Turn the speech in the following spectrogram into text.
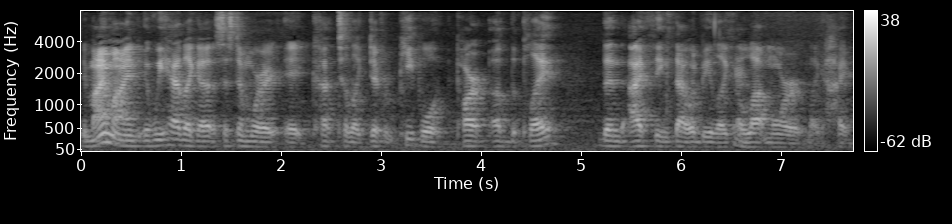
in my mind, if we had like a system where it, it cut to like different people part of the play, then I think that would be like a lot more like hype.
